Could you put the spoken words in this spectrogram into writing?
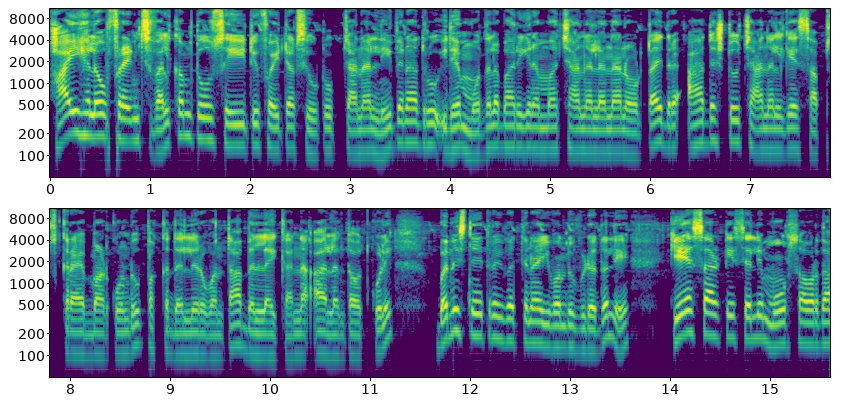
Hi hello friends welcome to C E T fighters YouTube channel ನೀವೇನಾದರೂ ಇದೇ ಮೊದಲ ಬಾರಿಗೆ ನಮ್ಮ ಚಾನಲನ್ನು ನೋಡ್ತಾ ಇದ್ದರೆ ಆದಷ್ಟು ಚಾನಲ್ಗೆ ಸಬ್ಸ್ಕ್ರೈಬ್ ಮಾಡಿಕೊಂಡು ಪಕ್ಕದಲ್ಲಿರುವಂಥ ಬೆಲ್ಲೈಕನ್ನ ಆಲ್ ಅಂತ ಹೊತ್ಕೊಳ್ಳಿ. ಬನ್ನಿ ಸ್ನೇಹಿತರೆ, ಇವತ್ತಿನ ಈ ಒಂದು ವಿಡಿಯೋದಲ್ಲಿ ಕೆ ಎಸ್ ಆರ್ ಟಿ ಸಿಯಲ್ಲಿ ಮೂರು ಸಾವಿರದ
